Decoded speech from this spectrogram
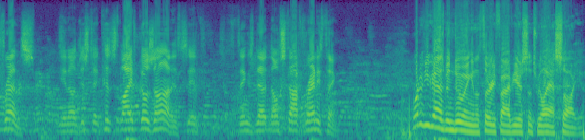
friends. You know, just because life goes on. It's it, things don't don't stop for anything. What have you guys been doing in the 35 years since we last saw you?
